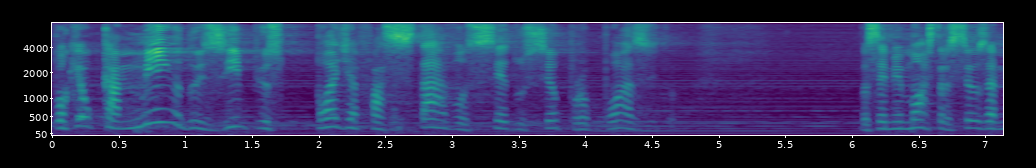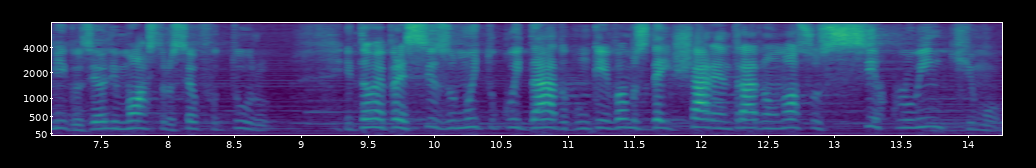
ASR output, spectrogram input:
porque o caminho dos ímpios pode afastar você do seu propósito. Você me mostra seus amigos, eu lhe mostro o seu futuro. Então é preciso muito cuidado com quem vamos deixar entrar no nosso círculo íntimo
